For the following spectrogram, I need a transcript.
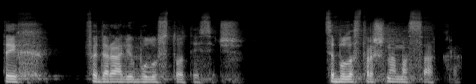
Тих федералів було 100 тисяч. Це була страшна масакра.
